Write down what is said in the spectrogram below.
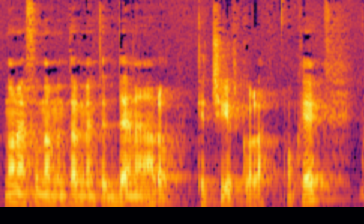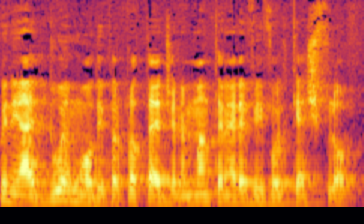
non hai fondamentalmente denaro che circola, ok? Quindi hai due modi per proteggere e mantenere vivo il cash flow.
